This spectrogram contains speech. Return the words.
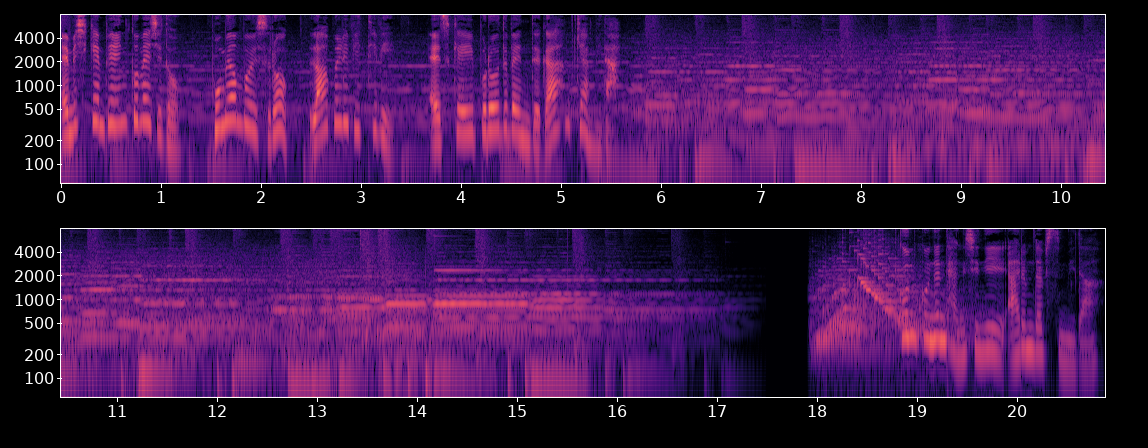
MC 캠페인 꿈의 지도 보면 볼수록 lovely BTV, SK 브로드밴드가 함께합니다. 꿈꾸는 당신이 아름답습니다.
